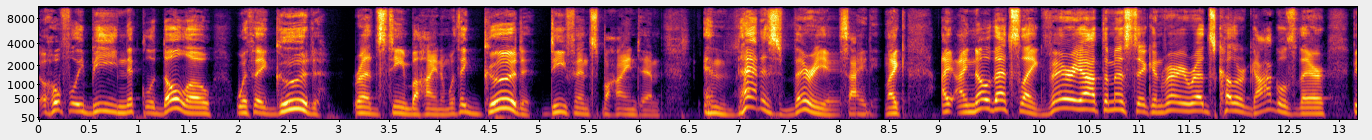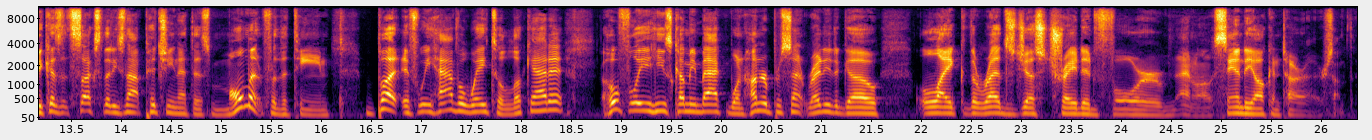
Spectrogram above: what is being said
hopefully be Nick Lodolo with a good Reds team behind him with a good defense behind him. And that is very exciting. Like, I, I know that's like very optimistic and very Reds colored goggles there because it sucks that he's not pitching at this moment for the team. But if we have a way to look at it, hopefully he's coming back 100% ready to go, like the Reds just traded for, I don't know, Sandy Alcantara or something.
